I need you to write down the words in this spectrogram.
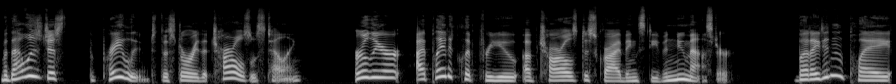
But that was just the prelude to the story that Charles was telling. Earlier, I played a clip for you of Charles describing Stephen Newmaster, but I didn't play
